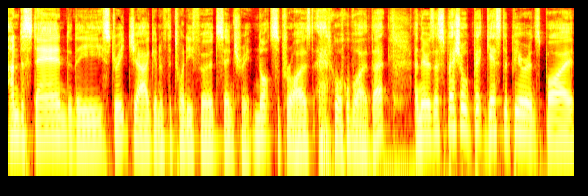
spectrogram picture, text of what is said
understand the street jargon of the 23rd century. Not surprised at all by that. And there is a special guest appearance by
